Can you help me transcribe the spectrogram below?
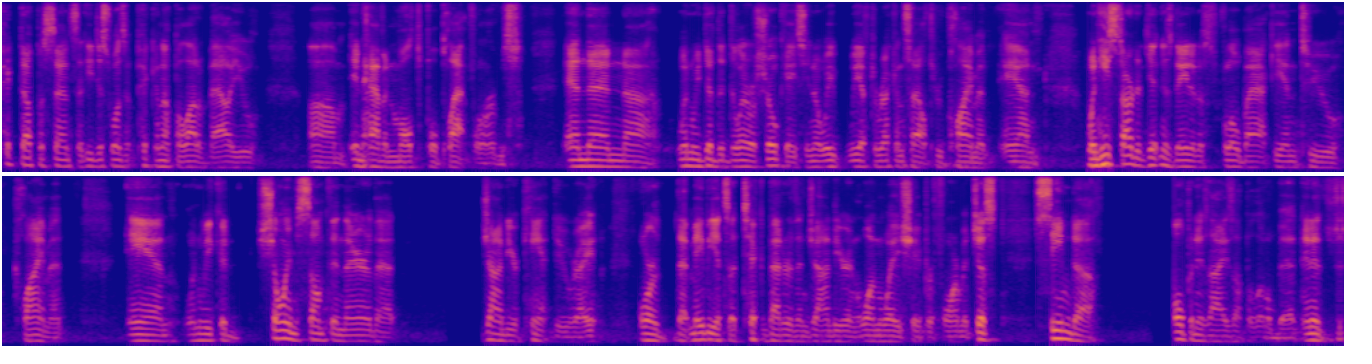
picked up a sense that he just wasn't picking up a lot of value um, in having multiple platforms. And then uh, when we did the Delaro showcase, you know, we we have to reconcile through climate. And when he started getting his data to flow back into climate, and when we could show him something there that John Deere can't do, right? Or that maybe it's a tick better than John Deere in one way, shape, or form. It just seemed to open his eyes up a little bit. And it's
